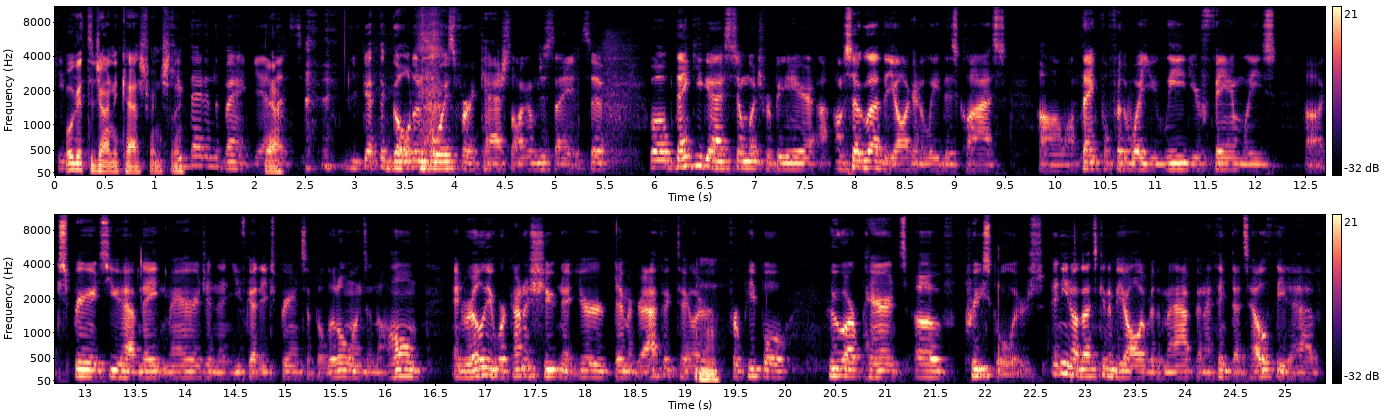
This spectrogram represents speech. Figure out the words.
keep we'll that, get to Johnny Cash eventually. Keep that in the bank. Yeah, yeah. you've got the golden voice for a Cash song. I'm just saying. So, well, thank you guys so much for being here. I'm so glad that y'all are going to lead this class. Um, I'm thankful for the way you lead your families. Uh, experience you have, Nate, in marriage, and then you've got the experience of the little ones in the home. And really, we're kind of shooting at your demographic, Taylor, mm-hmm. for people who are parents of preschoolers. And, you know, that's going to be all over the map. And I think that's healthy to have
